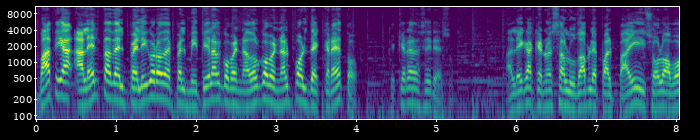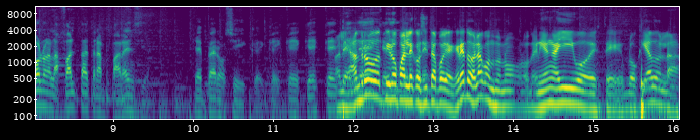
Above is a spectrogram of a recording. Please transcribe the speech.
Batia alerta del peligro de permitir al gobernador gobernar por decreto. ¿Qué quiere decir eso? Alega que no es saludable para el país y solo abona la falta de transparencia. Que, pero sí, que... que, que, que- que- Alejandro que- tiró un par de que- cositas por decreto, ¿verdad? Cuando no, lo tenían ahí este, bloqueado en la,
